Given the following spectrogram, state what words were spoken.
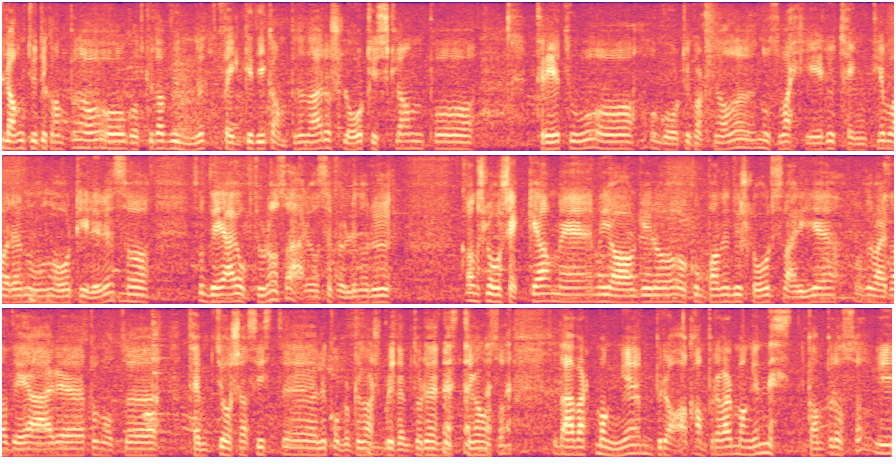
langt ut i kampen og, og godt kunne ha vunnet begge de kampene der og slår Tyskland på 3-2 og, og, går til kvartfinale. Noe som var helt utenkelig bare noen år tidligere. Så, så det er jo oppturen. Og så er det jo selvfølgelig når du kan slå Tsjekkia med, med, Jager og, og kompani. Du slår Sverige, og du vet at det er eh, på en måte 50 år siden sist. Eh, eller kommer til å bli 50 år neste gang også. Så det har vært mange bra kamper. Det har vært mange nestenkamper også. Vi,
